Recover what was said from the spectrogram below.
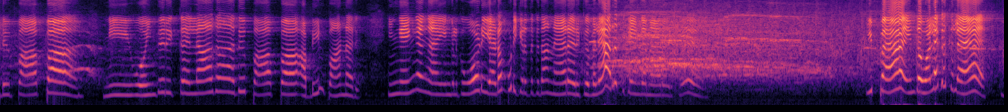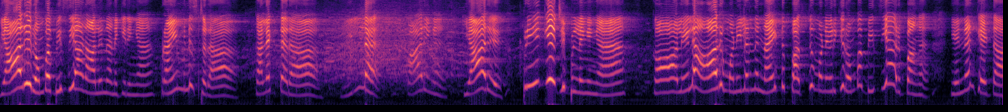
பாடு பாப்பா. நீ ஓய்ந்திருக்கலாகாது பாப்பா அப்படின்னு பாடினாரு. இங்க எங்கங்க? எங்களுக்கு ஓடி இடம் பிடிக்கிறதுக்கு தான் நேரம் இருக்கு. விளையாடுறதுக்கு எங்க நேரம் இருக்கு? இப்ப இந்த உலகத்துல யாரு ரொம்ப பிஸியான ஆளுன்னு நினைக்கிறீங்க? பிரைம் மினிஸ்டரா கலெக்டரா இல்ல. பாருங்க. யாரு? ப்ரீகேஜி பிள்ளைங்க காலையில ஆறு மணில இருந்து நைட்டு பத்து மணி வரைக்கும் ரொம்ப பிஸியா இருப்பாங்க. என்னன்னு கேட்டா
